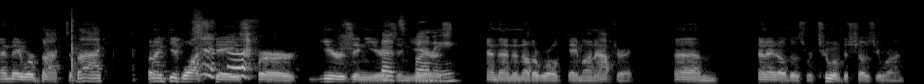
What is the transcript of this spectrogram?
and they were back to back. But I did watch Days for years and years That's and funny. years, and then Another World came on after it. Um, and I know those were two of the shows you were on.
